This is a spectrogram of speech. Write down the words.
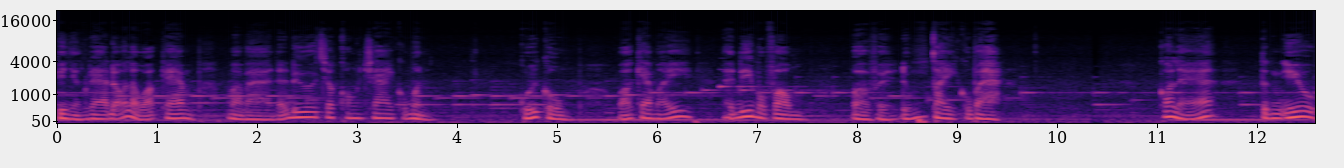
khi nhận ra đó là quả cam mà bà đã đưa cho con trai của mình. Cuối cùng, quả cam ấy lại đi một vòng và về đúng tay của bà. Có lẽ tình yêu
